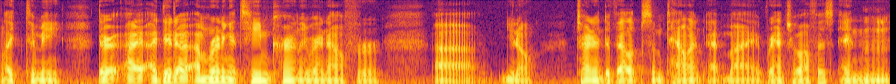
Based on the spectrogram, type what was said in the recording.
like to me there I, I did a i'm running a team currently right now for uh you know trying to develop some talent at my rancho office and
